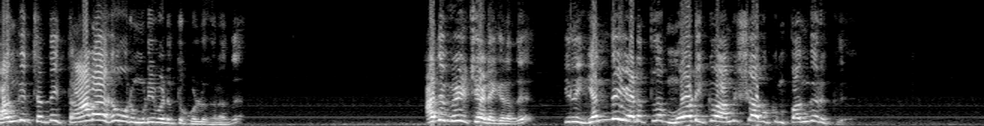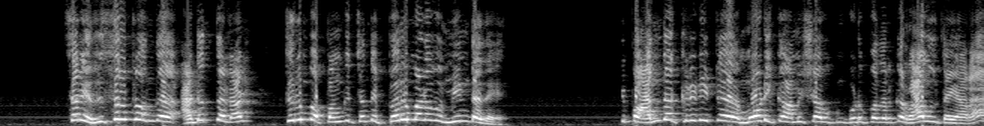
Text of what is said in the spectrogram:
பங்குச்சந்தை தானாக ஒரு முடிவெடுத்துக் கொள்ளுகிறது. அது வீழ்ச்சி அடைகிறது. இது எந்த இடத்துல மோடிக்கும் அமித்ஷாவுக்கும் பங்கு இருக்கு? சரி ரிசல்ட் வந்த அடுத்த நாள் திரும்ப பங்கு சந்தை பெருமளவு மீண்டதே. இப்ப அந்த கிரெடிட் மோடிக்கும் அமித்ஷாவுக்கும் கொடுப்பதற்கு ராகுல் தயாரா?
